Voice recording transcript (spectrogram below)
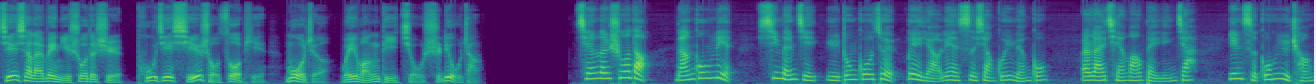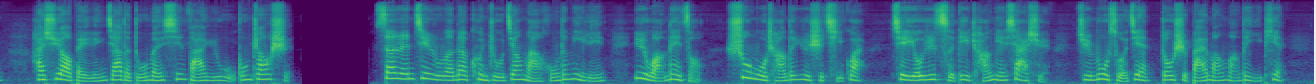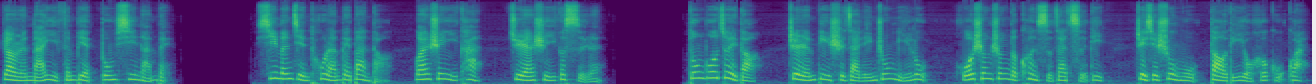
接下来为你说的是扑街写手作品《墨者为王》第九十六章。前文说到，南宫烈、西门锦与东郭醉为了练四象归元功而来前往北陵家，因此攻玉城还需要北陵家的独门心法与武功招式。三人进入了那困住江满红的密林，欲往内走，树木长得愈是奇怪，且由于此地常年下雪，举目所见都是白茫茫的一片，让人难以分辨东西南北。西门锦突然被绊倒，弯身一看，居然是一个死人。东郭醉道：“这人必是在林中迷路，活生生的困死在此地。这些树木到底有何古怪？”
